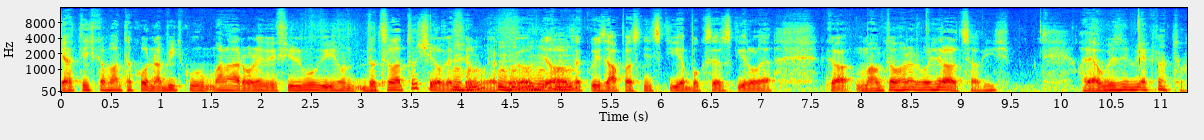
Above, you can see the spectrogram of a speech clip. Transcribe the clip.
já teďka mám takovou nabídku, malá role ve filmu, víš, on docela točil ve filmu, uh-huh, jako, uh-huh, jo, dělal uh-huh. takový zápasnický a boxerský role. A říkal, mám to hrát ožralca, víš? A já vůbec nevím, jak na to.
